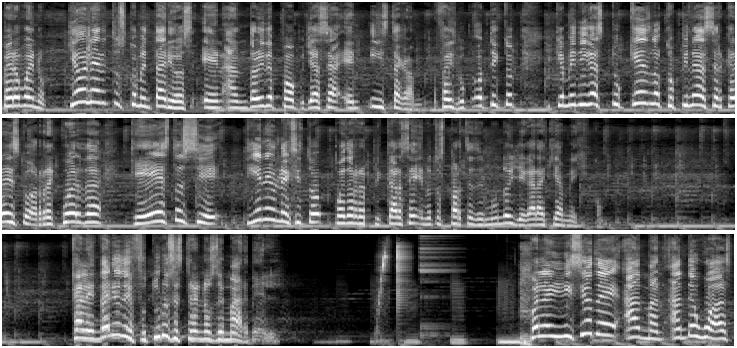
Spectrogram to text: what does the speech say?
Pero bueno, quiero leer tus comentarios en Android Pop, ya sea en Instagram, Facebook o TikTok, y que me digas tú qué es lo que opinas acerca de esto. Recuerda que esto se tiene un éxito, puede replicarse en otras partes del mundo y llegar aquí a México. Calendario de futuros estrenos de Marvel. Con el inicio de Ant-Man and the Wasp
